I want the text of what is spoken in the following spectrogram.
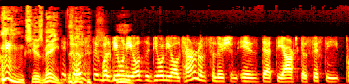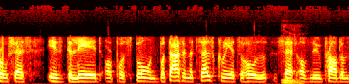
Excuse me. It does. well, the only other, the only alternative solution is that the Article 50 process is delayed or postponed. But that in itself creates a whole set mm. of new problems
